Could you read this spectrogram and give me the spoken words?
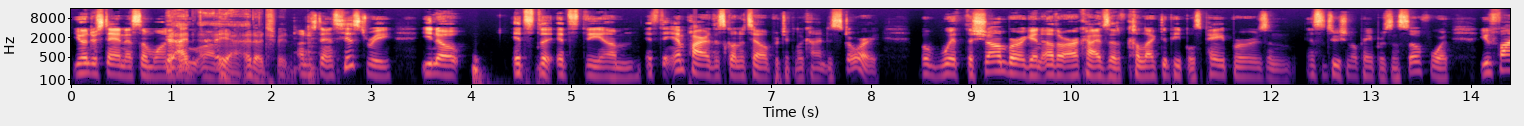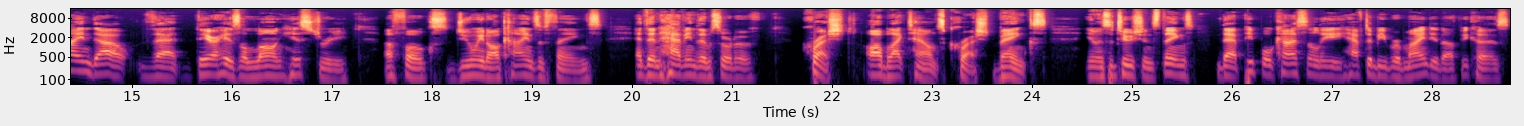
You understand as someone yeah, who um, yeah, I know what you mean. understands history. You know, it's the it's the um it's the empire that's going to tell a particular kind of story. But with the Schomburg and other archives that have collected people's papers and institutional papers and so forth, you find out that there is a long history of folks doing all kinds of things and then having them sort of crushed, all black towns crushed, banks, you know, institutions, things that people constantly have to be reminded of because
